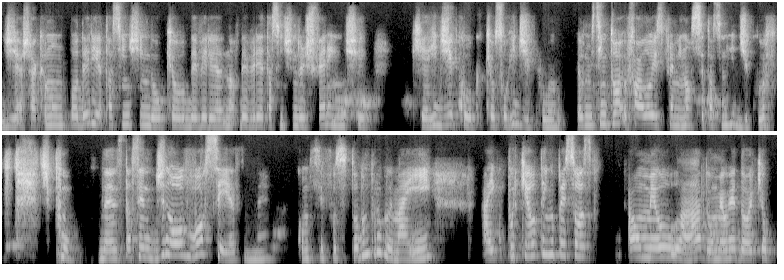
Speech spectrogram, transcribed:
de achar que eu não poderia estar tá sentindo, ou que eu deveria, não, deveria estar tá sentindo diferente, que é ridículo, que eu sou ridícula. Eu me sinto, eu falo isso para mim, nossa, você tá sendo ridícula. tipo, né, você tá sendo de novo você, assim, né? Como se fosse todo um problema. Aí, aí porque eu tenho pessoas ao meu lado, ao meu redor, que eu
